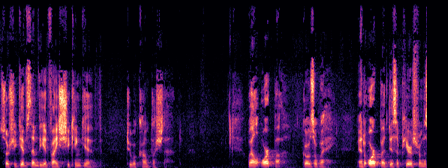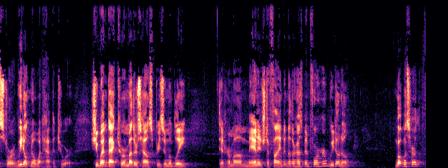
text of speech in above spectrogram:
So she gives them the advice she can give to accomplish that. Well, Orpah goes away, and Orpah disappears from the story. We don't know what happened to her. She went back to her mother's house, presumably. Did her mom manage to find another husband for her? We don't know. What was her? life?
